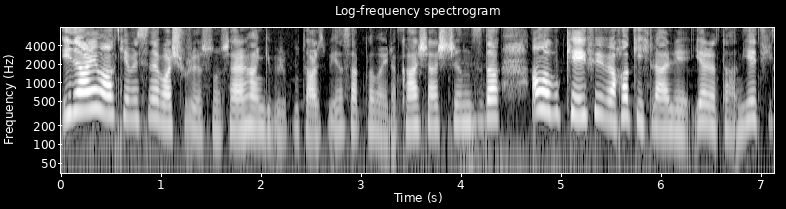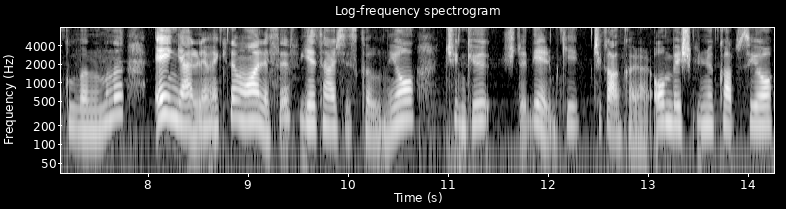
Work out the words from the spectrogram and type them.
İdare mahkemesine başvuruyorsunuz herhangi bir bu tarz bir yasaklamayla karşılaştığınızda ama bu keyfi ve hak ihlali yaratan yetki kullanımını engellemekte maalesef yetersiz kalınıyor. Çünkü işte diyelim ki çıkan karar 15 günlük kapsıyor.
